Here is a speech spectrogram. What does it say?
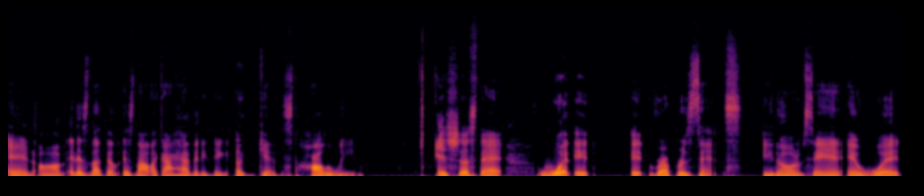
And um, and it's nothing. It's not like I have anything against Halloween. It's just that what it it represents. You know what I'm saying, and what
